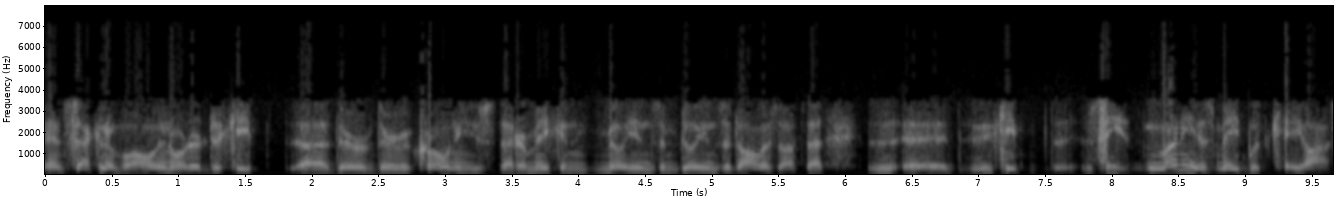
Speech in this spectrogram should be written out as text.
and second of all, in order to keep uh, their their cronies that are making millions and billions of dollars off that, uh, keep. See, money is made with chaos.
